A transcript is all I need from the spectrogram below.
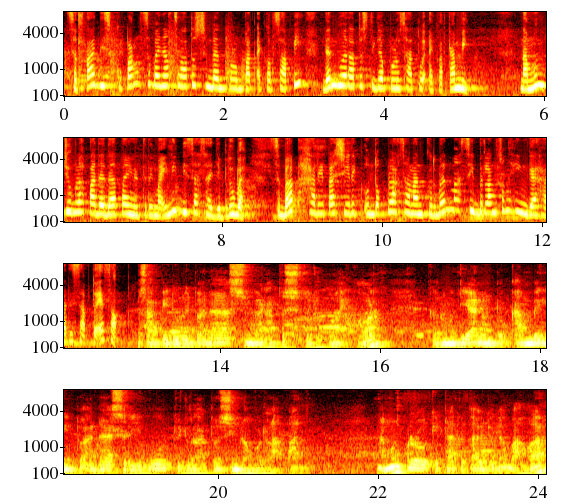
serta di Sekupang sebanyak 194 ekor sapi dan 231 ekor kambing. Namun jumlah pada data yang diterima ini bisa saja berubah, sebab hari tasyirik untuk pelaksanaan kurban masih berlangsung hingga hari Sabtu esok. Sapi dulu itu ada 970 ekor, kemudian untuk kambing itu ada 1798. Namun perlu kita ketahui juga bahwa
